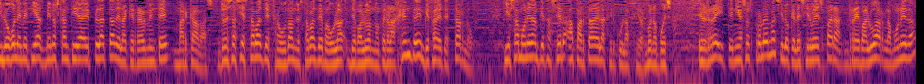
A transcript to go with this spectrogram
y luego le metías menos cantidad de plata de la que realmente marcabas. Entonces así estabas defraudando, estabas devalu- devaluando, pero la gente empieza a detectarlo. Y esa moneda empieza a ser apartada de la circulación. Bueno, pues el rey tenía esos problemas y lo que le sirve es para revaluar la moneda,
